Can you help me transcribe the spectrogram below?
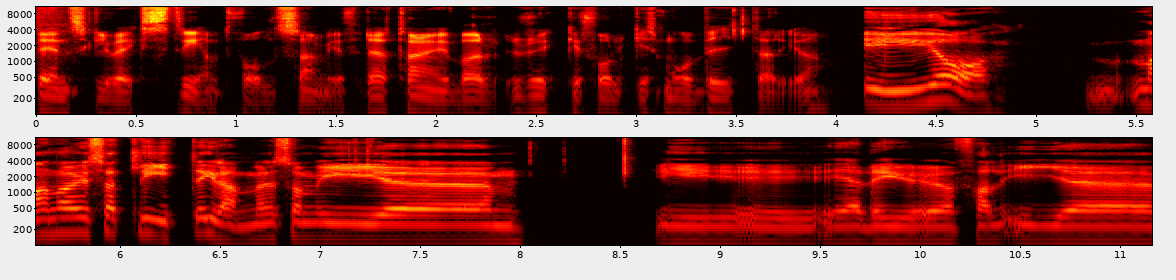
Den skulle vara extremt våldsam ju, för där tar han ju bara rycker folk i små bitar ju. Ja, man har ju sett lite grann, men som i, eh, i är det ju i alla fall i eh,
